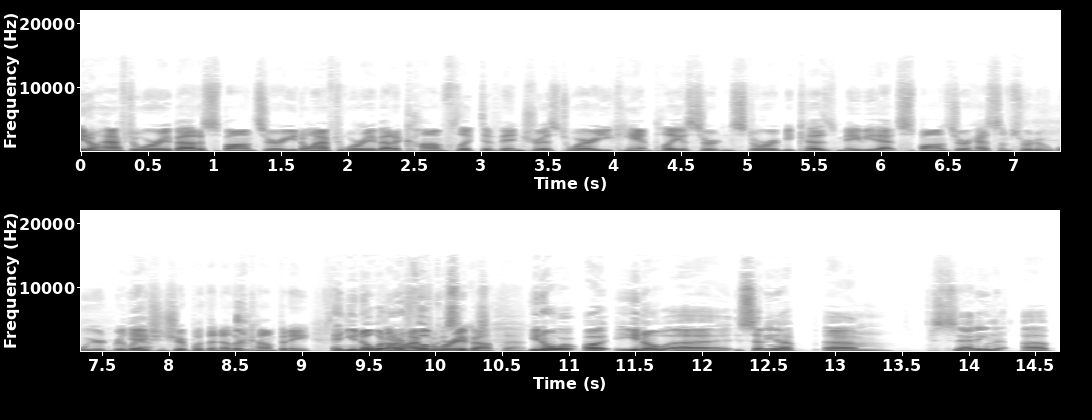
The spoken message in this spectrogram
You don't have to worry about a sponsor. You don't have to worry about a conflict of interest where you can't play a certain story because maybe that sponsor has some sort of weird relationship with another company. And you know what You our don't have to worry is. about that. You know, uh, you know, uh, setting up, um, setting up,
